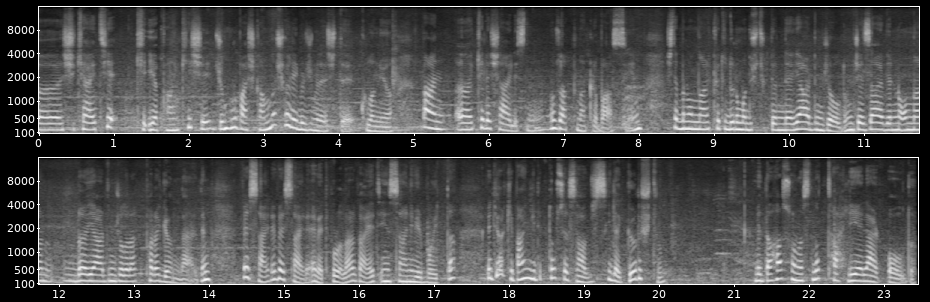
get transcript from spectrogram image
e, şikayeti yapan kişi Cumhurbaşkanlığı şöyle bir cümle işte kullanıyor. Ben e, Keleş ailesinin uzaktan akrabasıyım. İşte ben onlar kötü duruma düştüklerinde yardımcı oldum. Cezaevlerine onlara yardımcı olarak para gönderdim vesaire vesaire. Evet buralar gayet insani bir boyutta. Ve diyor ki ben gidip dosya savcısıyla görüştüm ve daha sonrasında tahliyeler oldu.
